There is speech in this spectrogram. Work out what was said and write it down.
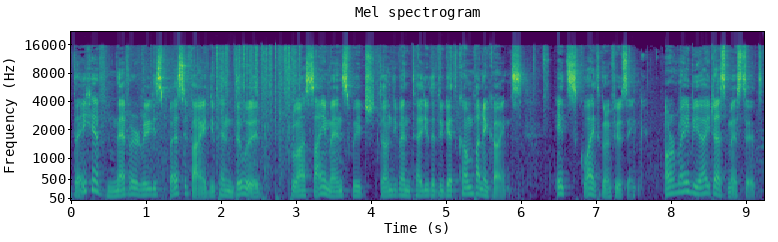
They have never really specified you can do it through assignments which don't even tell you that you get company coins. It's quite confusing. Or maybe I just missed it.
